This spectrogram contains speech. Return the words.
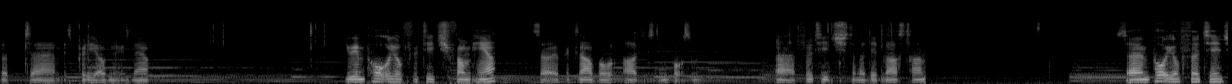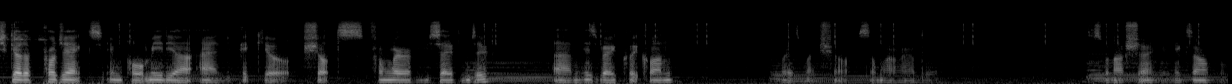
But um, it's pretty old news now. You import all your footage from here. So, for example, I'll just import some uh, footage that I did last time. So import your footage, go to Project, Import Media, and you pick your shots from wherever you saved them to. Um, here's a very quick one. Where's my shot? Somewhere around here. This is when I'll show you an example.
